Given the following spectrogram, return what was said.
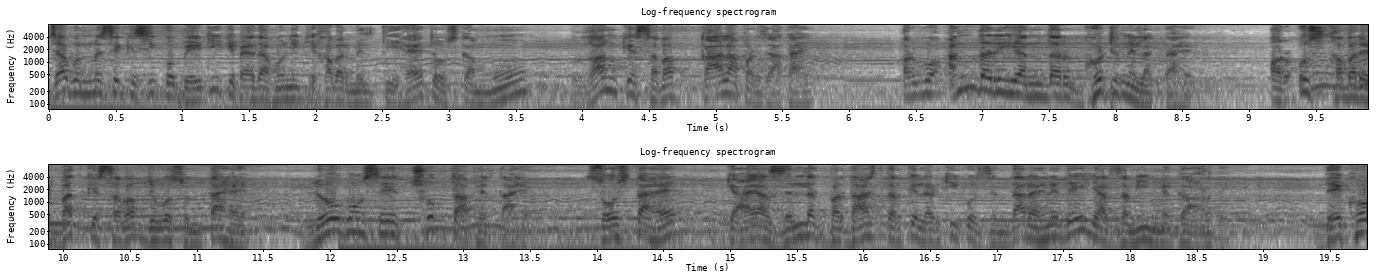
जब उनमें से किसी को बेटी के पैदा होने की खबर मिलती है तो उसका मुँह गम के सबब काला पड़ जाता है और वो अंदर ही अंदर घुटने लगता है और उस खबर बद के सबब जो वो सुनता है, लोगों से छुपता फिरता है। सोचता है कि आया जिल्लत बर्दाश्त करके लड़की को ज़िंदा रहने दे या ज़मीन में गाड़ दे। देखो,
